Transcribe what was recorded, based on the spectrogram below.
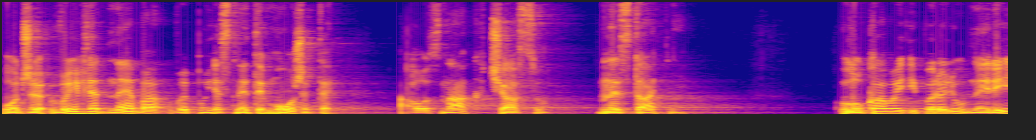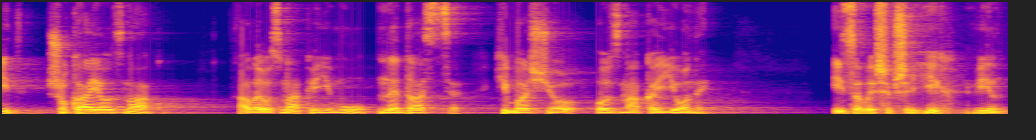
Отже, вигляд неба ви пояснити можете, а ознак часу не здатні. Лукавий і перелюбний рід шукає ознаку, але ознаки йому не дасться, хіба що ознака Йони. І, залишивши їх, він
